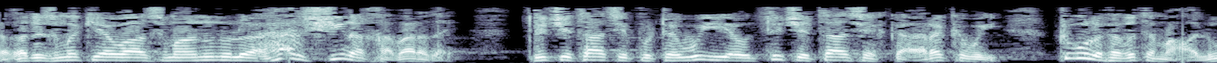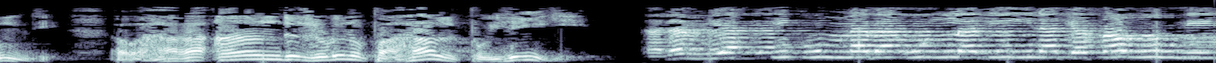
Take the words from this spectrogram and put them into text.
هغه د زمکه او اسمانونو له هر شي نه خبر دی د چې تاسو پټوي او د چې تاسو ښکارا کوي ټول هغه ته معلوم دي. او هغه د زړونو په حال پوهیږي ألم يأتكم نبأ الذين كفروا من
